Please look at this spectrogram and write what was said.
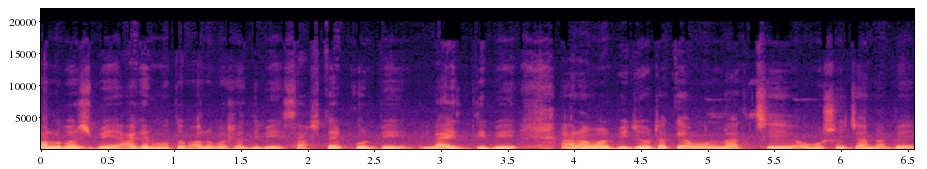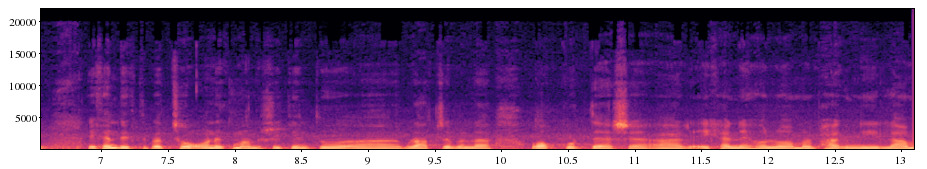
ভালোবাসবে, আগের মতো ভালোবাসা দিবে সাবস্ক্রাইব করবে লাইক দিবে। আর আমার ভিডিওটা কেমন লাগছে অবশ্যই জানাবে। এখানে দেখতে পাচ্ছ অনেক মানুষই কিন্তু রাত্রেবেলা ওয়াক করতে আসে। আর এখানে হলো আমার ভাগ্নি, লাম,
